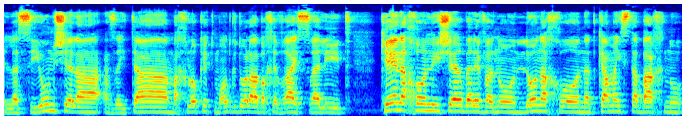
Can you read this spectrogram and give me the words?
לסיום שלה, אז הייתה מחלוקת מאוד גדולה בחברה הישראלית. כן נכון להישאר בלבנון, לא נכון, עד כמה הסתבכנו.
